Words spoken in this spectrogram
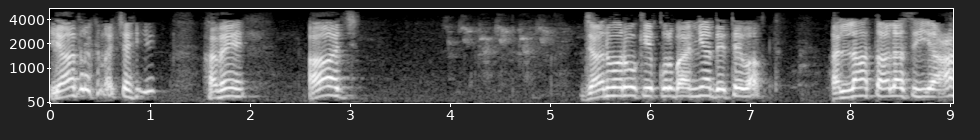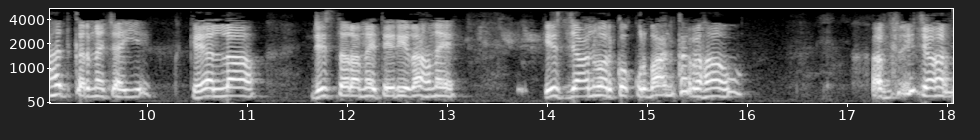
یاد رکھنا چاہیے۔ ہمیں آج جانوروں کی قربانیاں دیتے وقت اللہ تعالی سے یہ عہد کرنا چاہیے کہ اللہ، جس طرح میں تیری راہ میں اس جانور کو قربان کر رہا ہوں، اپنی جان،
